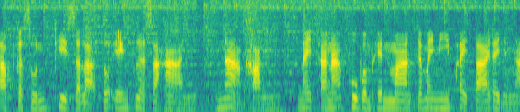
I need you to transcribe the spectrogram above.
รับกระสุนที่สละตัวเองเพื่อสหาย หน้าขัน ในฐานะผู้บำเพ็ญมารจะไม่มีไพ่ตายได้ยังไง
